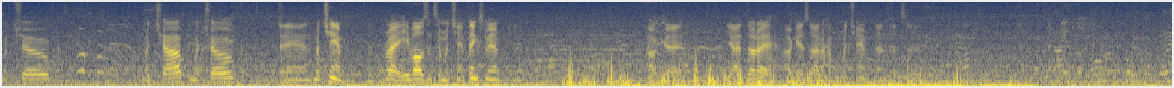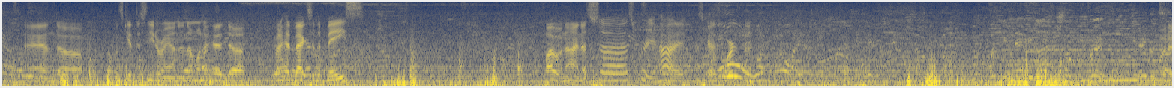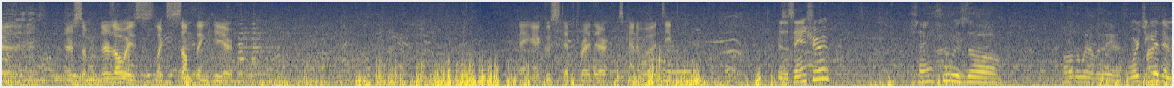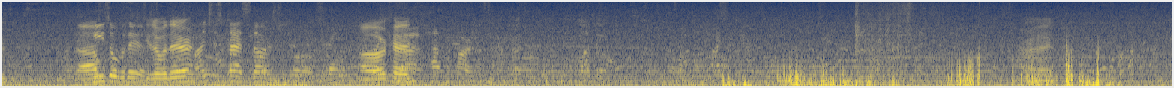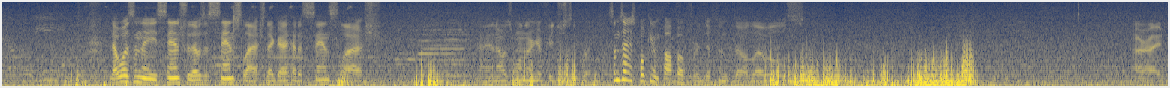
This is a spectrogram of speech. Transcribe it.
Machoke, Machop, Machoke, and Machamp. Right, he evolves into Machamp. Thanks, man. Okay. Yeah, I thought I. Okay, so I don't have a Machamp then. That's it. And um, let's get this neat around, and I'm gonna head. Uh, I'm gonna head back to the base. 509. That's uh, that's pretty high. This guy's worth it. But uh, there's some. There's always like something here. Dang, I goose stepped right there. It's kind of a deep. There's a Sandshrew? Sangshu is uh, all the way over there. Where'd you get him? Uh, He's over there. he's over there? I just passed out. Oh, okay. half a. Alright. That wasn't a Sandshrew, that was a Sandslash. That guy had a Sandslash. And I was wondering if he just. Sometimes Pokemon pop up for different uh, levels. Alright.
